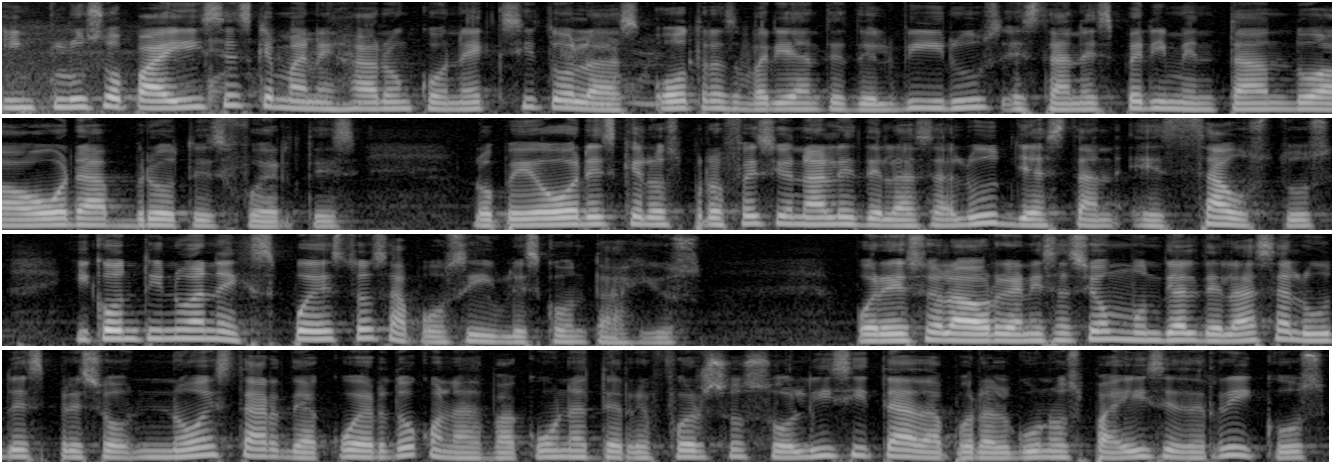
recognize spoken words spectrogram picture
Incluso países que manejaron con éxito las otras variantes del virus están experimentando ahora brotes fuertes. Lo peor es que los profesionales de la salud ya están exhaustos y continúan expuestos a posibles contagios. Por eso la Organización Mundial de la Salud expresó no estar de acuerdo con las vacunas de refuerzo solicitada por algunos países ricos,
